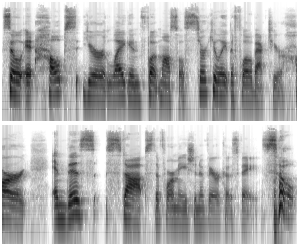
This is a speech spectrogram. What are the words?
So it helps your leg and foot muscles circulate the flow back to your heart. And this stops the formation of varicose veins. So,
